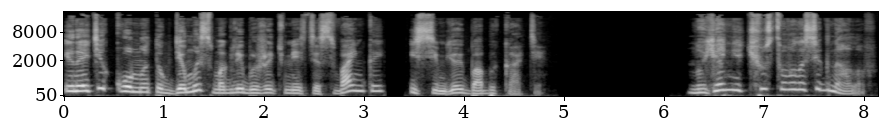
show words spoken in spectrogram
и найти комнату, где мы смогли бы жить вместе с Ванькой и с семьей бабы Кати. Но я не чувствовала сигналов.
